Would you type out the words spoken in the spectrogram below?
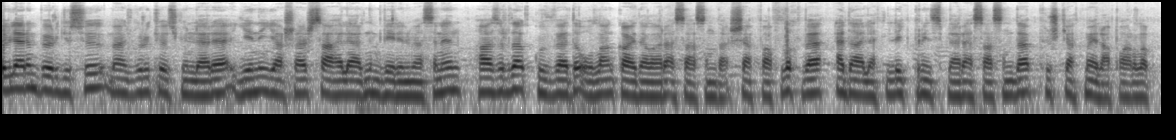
Evlərin bölgüsü məcburi köçkünlərə yeni yaşayış sahələrinin verilməsinin hazırda qüvvədə olan qaydaları əsasında şəffaflıq və ədalətlilik prinsipləri əsasında püşkatma ilə aparılıb.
